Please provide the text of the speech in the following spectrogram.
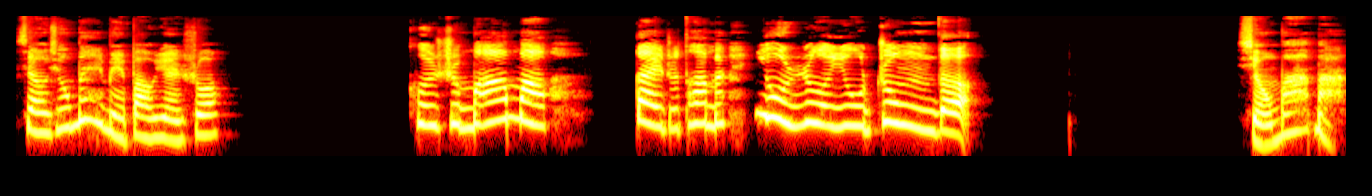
小熊妹妹抱怨说。可是妈妈带着他们又热又重的。熊妈妈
